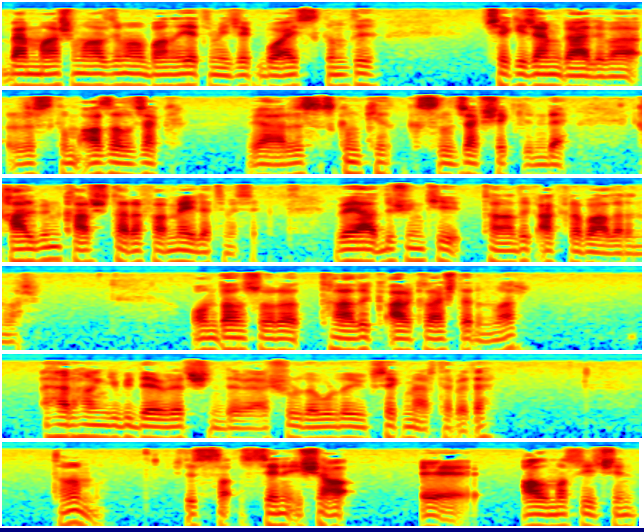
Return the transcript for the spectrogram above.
ben maaşımı alacağım ama bana yetmeyecek. Bu ay sıkıntı çekeceğim galiba. Rızkım azalacak veya rızkım kısılacak şeklinde kalbin karşı tarafa meyletmesi. Veya düşün ki tanıdık akrabaların var. Ondan sonra tanıdık arkadaşların var. Herhangi bir devlet içinde veya şurada burada yüksek mertebede. Tamam mı? İşte seni işe e, alması için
